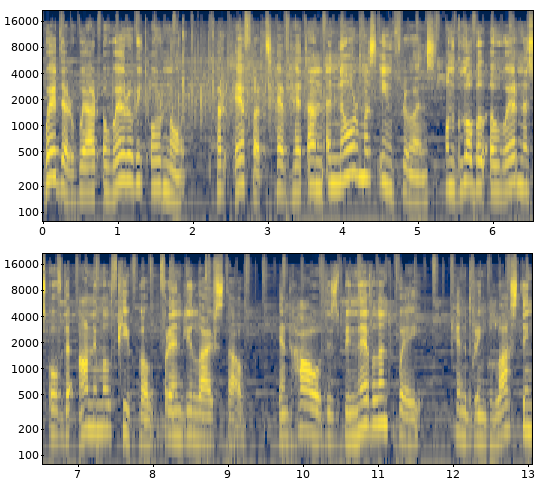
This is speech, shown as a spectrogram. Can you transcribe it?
Whether we are aware of it or not, her efforts have had an enormous influence on global awareness of the animal people friendly lifestyle and how this benevolent way can bring lasting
